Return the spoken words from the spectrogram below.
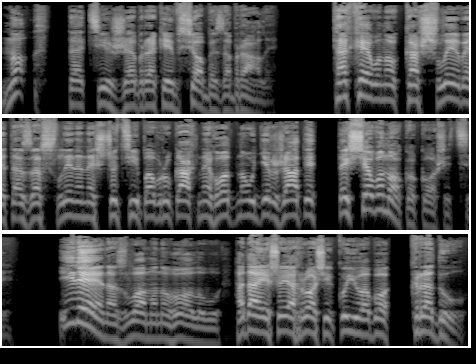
Ну, та ці жебраки все би забрали. Таке воно кашливе та заслинене, що ціпа в руках негодно удержати, та ще воно кокошиться. Іди на зломану голову. Гадає, що я гроші кую або краду.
